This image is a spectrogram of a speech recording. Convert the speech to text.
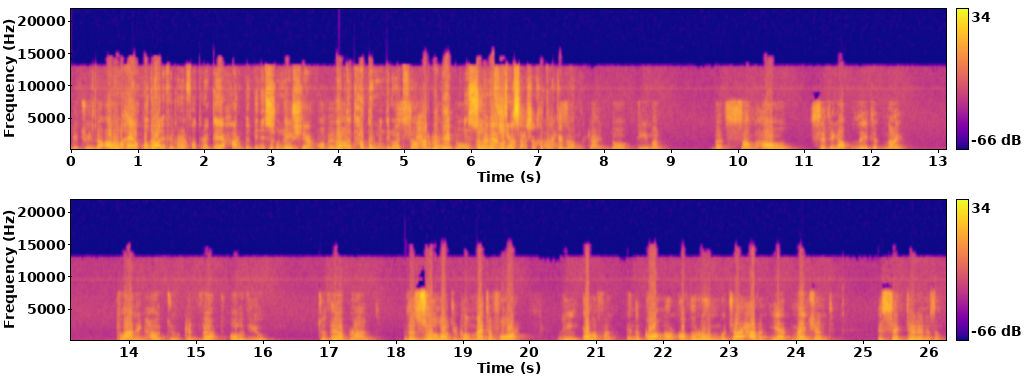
between the Arabs هم هيقودوا على and فكره Iran. الفتره الجايه حرب بين The السنه painting والشيعه of هي Iran بتتحضر من as دلوقتي some حرب kind بين of- طب السنة ما نخلص والشيعة. بس عشان خاطر آه. الكلام some kind of demon that's somehow sitting up late at night planning how to convert all of you to their brand. The zoological metaphor, the elephant in the corner of the room, which I haven't yet mentioned, is sectarianism.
